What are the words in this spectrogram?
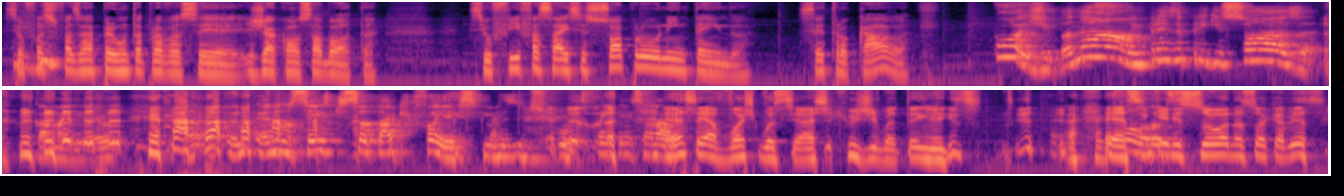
Se eu fosse fazer uma pergunta pra você, Jacon Sabota, se o FIFA saísse só pro Nintendo, você trocava? Pô, Giba, não, empresa preguiçosa. Calma aí, eu, eu, eu- eu não sei que sotaque foi esse, mas o discurso foi intencional. Essa é a voz que você acha que o Giba tem, é isso? É assim Pô, que ele soa na sua cabeça?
